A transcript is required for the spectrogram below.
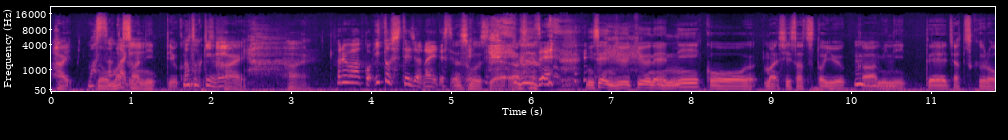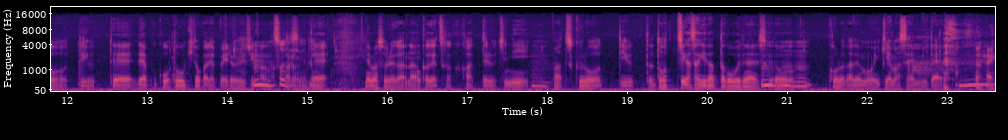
真っ盛り、まさにっていうの時に、はい、はい、それはこう意図してじゃないですよね。そうですね。偶然。2019年にこうまあ視察というか見に行って、じゃあ作ろうって言ってでやっぱこう登記とかでやっぱいろいろ時間かかるんで,、でで、まあ、それが何ヶ月かかかってるうちに、まあ、作ろうって言ったどっちが先だったか覚えてないですけど、コロナでも行けませんみたいな、はい、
